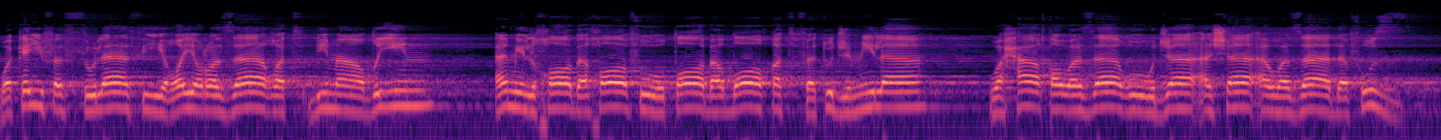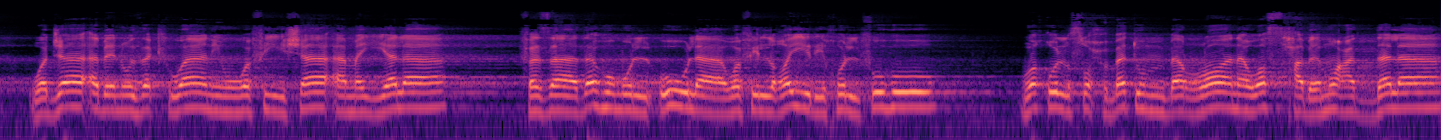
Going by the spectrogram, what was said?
وكيف الثلاثي غير زاغت بماضين أم الخاب خافوا طاب ضاقت فتجملا وحاق وزاغوا جاء شاء وزاد فز وجاء ابن ذكوان وفي شاء ميلا فزادهم الأولى وفي الغير خلفه وقل صحبة بران واصحب معدلا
